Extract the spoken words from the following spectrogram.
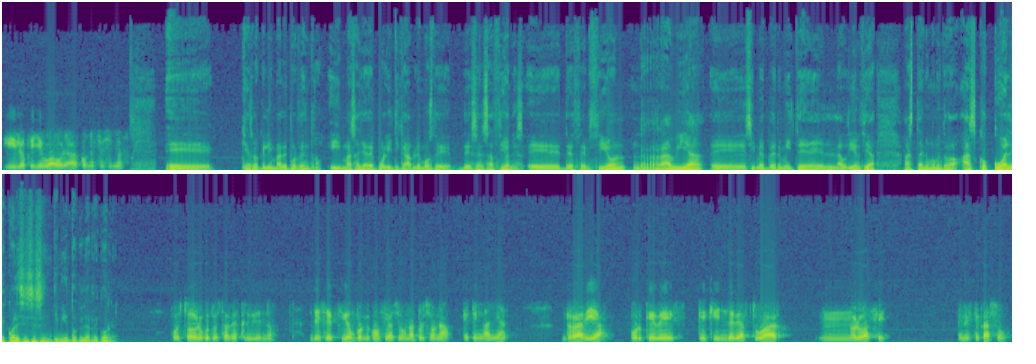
y lo que llevo ahora con este señor que es lo que le invade por dentro. Y más allá de política, hablemos de, sensaciones. Eh, decepción, rabia, eh, si me permite la audiencia, hasta en un momento dado, asco. ¿Cuál, ¿Cuál es ese sentimiento que le recorre? Pues todo lo que tú estás describiendo. Decepción porque confías en una persona que te engaña. Rabia porque ves que quien debe actuar mm, no lo hace. En este caso,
